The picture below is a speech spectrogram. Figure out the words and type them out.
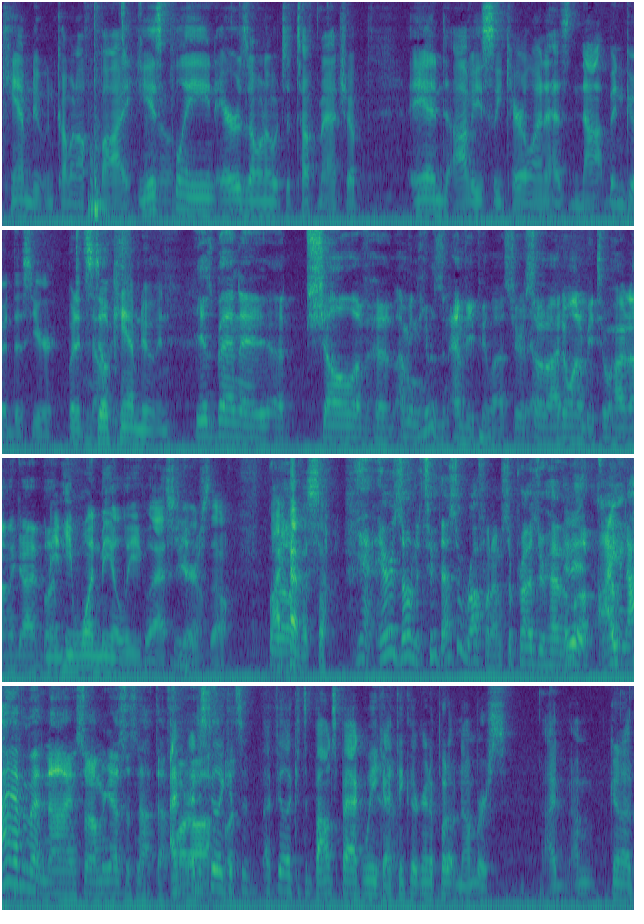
Cam Newton coming off a bye. He is playing Arizona, which is a tough matchup, and obviously Carolina has not been good this year, but it's No, still Cam Newton. He has been a, a shell of him. I mean, he was an MVP last year, so I don't want to be too hard on the guy. But I mean, he won me a league last year, Yeah. so But, I uh, have a. So, yeah, Arizona too. That's a rough one. I'm surprised you have him up. I, I- mean, I have him at nine, so I am guess it's not that I, far I just off, feel like but- it's a I feel like it's a bounce back week. I think they're going to put up numbers. I, I'm gonna.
